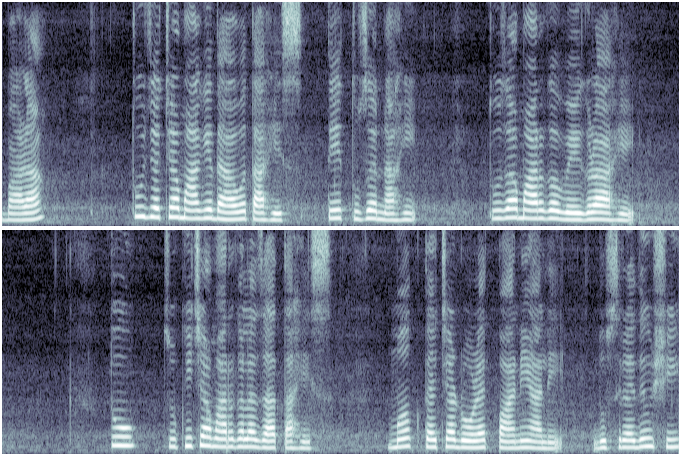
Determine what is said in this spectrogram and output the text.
बाळा तू ज्याच्या मागे धावत आहेस ते तुझं नाही. तुझा मार्ग वेगळा आहे. तू चुकीच्या मार्गाला जात आहेस. मग त्याच्या डोळ्यात पाणी आले. दुसऱ्या दिवशी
